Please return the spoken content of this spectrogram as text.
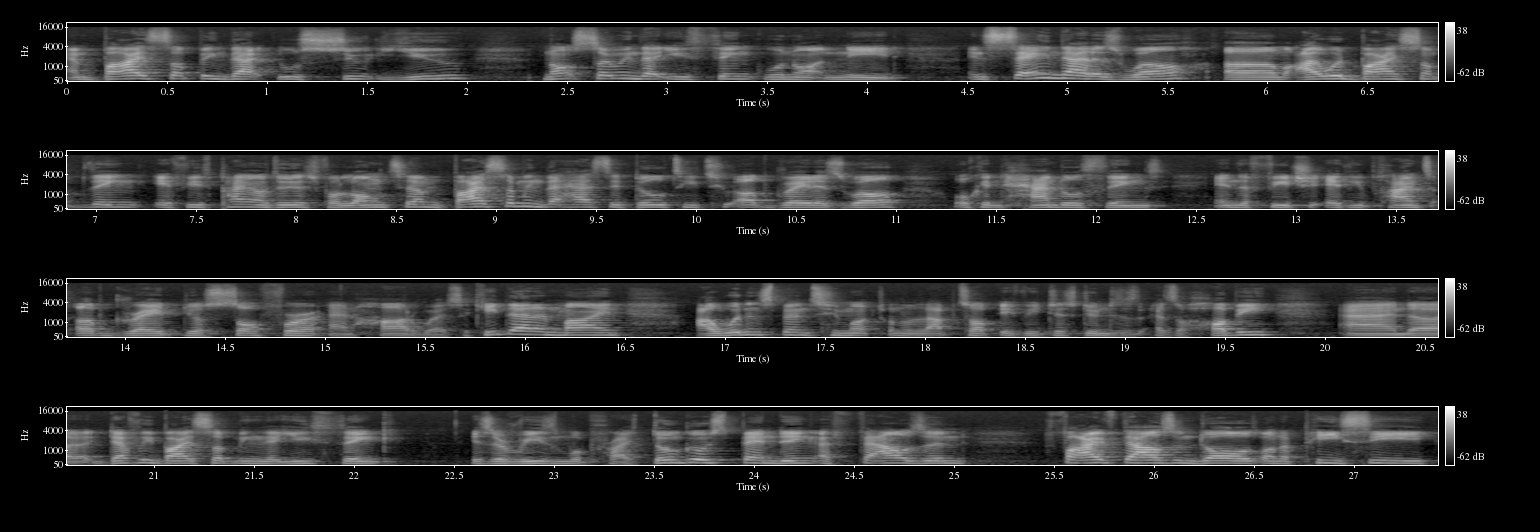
and buy something that will suit you, not something that you think will not need. In saying that as well, um, I would buy something, if you're planning on doing this for long term, buy something that has the ability to upgrade as well or can handle things in the future if you plan to upgrade your software and hardware. So keep that in mind. I wouldn't spend too much on a laptop if you're just doing this as a hobby and uh, definitely buy something that you think is a reasonable price. Don't go spending a thousand, five thousand dollars on a PC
